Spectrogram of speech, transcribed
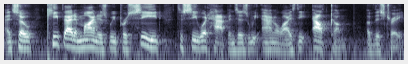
And so keep that in mind as we proceed to see what happens as we analyze the outcome of this trade.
